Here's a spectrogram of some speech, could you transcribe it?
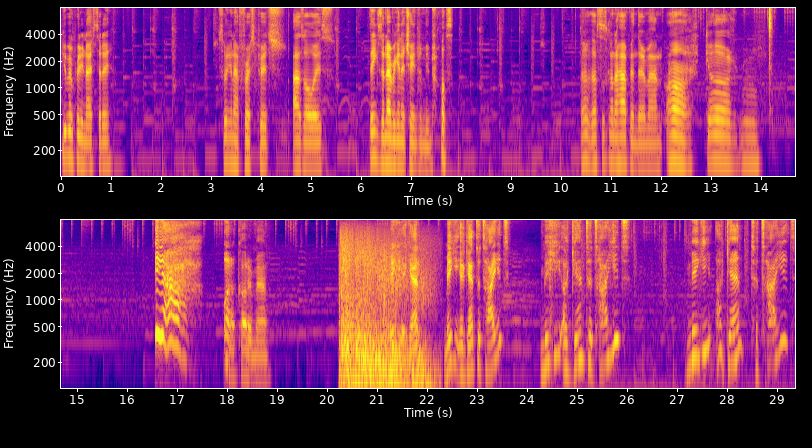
you've been pretty nice today. Swinging that first pitch, as always. Things are never gonna change with me, bros. Oh, that's what's gonna happen there, man. Oh, God, bro. Yeah! What a cutter, man. Miggy again? Miggy again to tie it? Miggy again to tie it? Miggy again to tie it?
